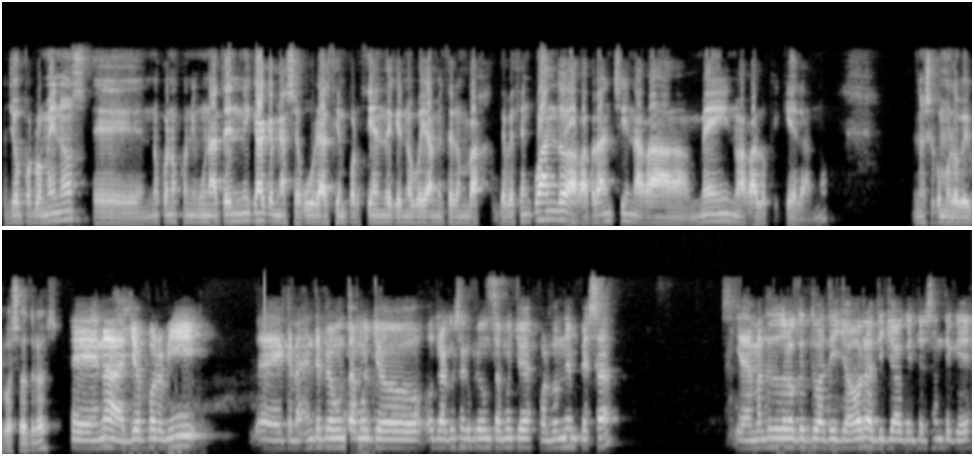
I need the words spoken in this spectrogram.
yo por lo menos eh, no conozco ninguna técnica que me asegure al 100% de que no voy a meter un bug de vez en cuando, haga branching, haga main o haga lo que quiera, ¿no? No sé cómo lo veis vosotros. Eh, nada, yo por mí, eh, que la gente pregunta mucho, otra cosa que pregunta mucho es por dónde empezar. Y además de todo lo que tú has dicho ahora, has dicho algo interesante que es,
